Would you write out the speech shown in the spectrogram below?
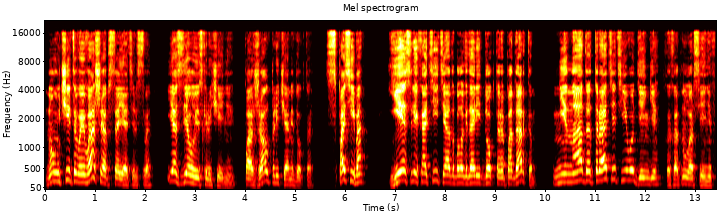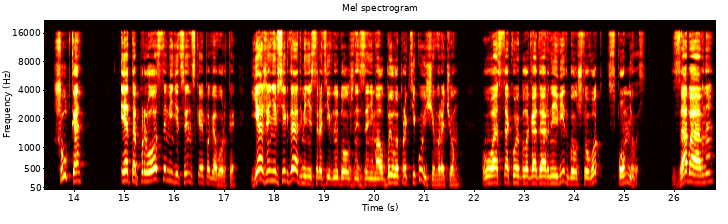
но учитывая ваши обстоятельства, я сделаю исключение. Пожал плечами доктор. Спасибо. Если хотите отблагодарить доктора подарком, не надо тратить его деньги, хохотнул Арсеньев. Шутка. Это просто медицинская поговорка. Я же не всегда административную должность занимал, был и практикующим врачом. У вас такой благодарный вид был, что вот вспомнилось. Забавно.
